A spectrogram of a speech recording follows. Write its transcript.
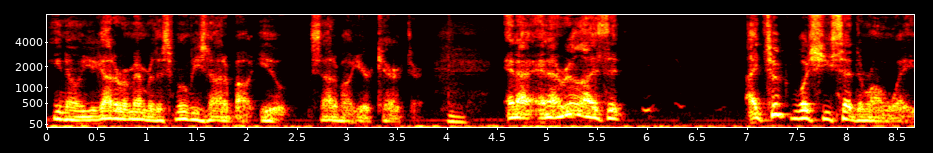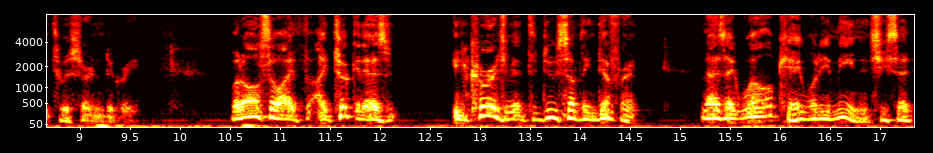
You know, you got to remember this movie's not about you. It's not about your character. And I and I realized that I took what she said the wrong way to a certain degree, but also I I took it as encouragement to do something different. And I was like, well, okay, what do you mean? And she said,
